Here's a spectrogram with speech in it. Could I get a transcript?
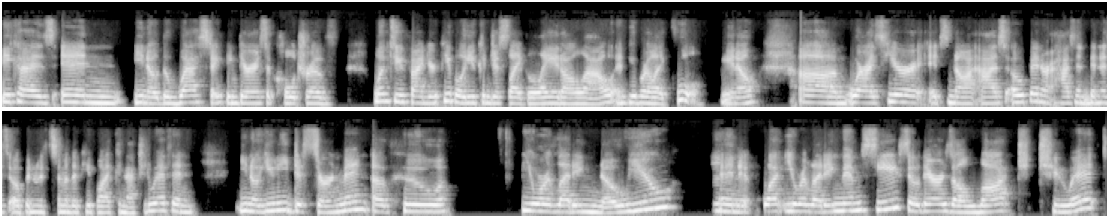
because in, you know, the West, I think there is a culture of once you find your people, you can just like lay it all out and people are like, cool, you know? Um, whereas here, it's not as open or it hasn't been as open with some of the people I connected with. And, you know, you need discernment of who you're letting know you mm-hmm. and what you are letting them see. So there's a lot to it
